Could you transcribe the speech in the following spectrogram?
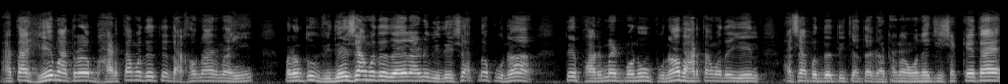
आता हे मात्र भारतामध्ये ते दाखवणार नाही परंतु विदेशामध्ये जाईल आणि विदेशातनं पुन्हा ते फॉर्मॅट म्हणून पुन्हा भारतामध्ये येईल अशा पद्धतीच्या त्या घटना होण्याची शक्यता आहे.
